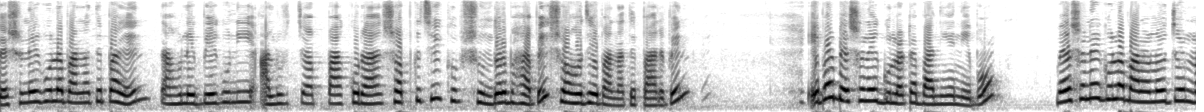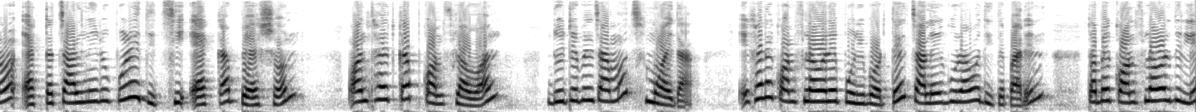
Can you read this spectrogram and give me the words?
বেসনের গোলা বানাতে পারেন, তাহলে বেগুনি, আলুর চপ, পাকোড়া সব কিছুই খুব সুন্দরভাবে সহজে বানাতে পারবেন। এবার বেসনের গুলাটা বানিয়ে নেব। বেসনের গুঁড়া বানানোর জন্য একটা চালনির উপরে দিচ্ছি এক কাপ বেসন ওয়ান থার্ড কাপ কর্নফ্লাওয়ার দুই টেবিল চামচ ময়দা। এখানে কর্নফ্লাওয়ারের পরিবর্তে চালের গুঁড়াও দিতে পারেন, তবে কর্নফ্লাওয়ার দিলে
